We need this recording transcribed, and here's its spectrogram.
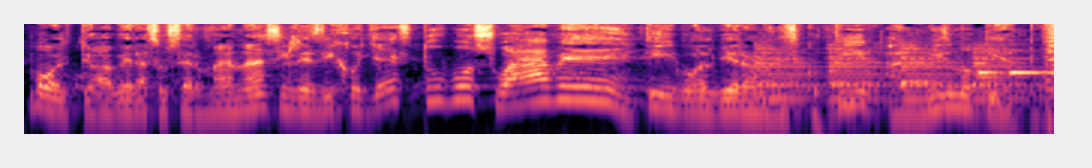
Volteó a ver a sus hermanas y les dijo, ya estuvo suave. Y volvieron a discutir al mismo tiempo.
